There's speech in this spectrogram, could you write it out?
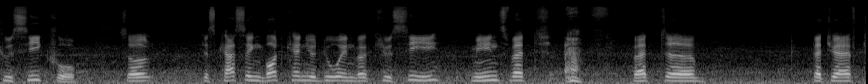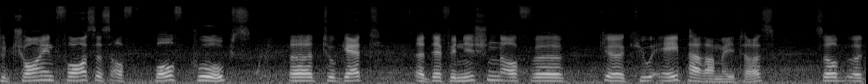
QC group. So discussing what can you do in the QC means that, that, uh, that you have to join forces of both groups uh, to get a definition of the QA parameters. So it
